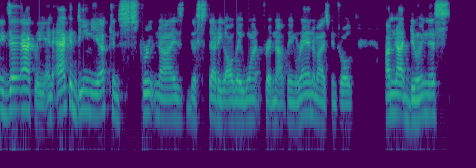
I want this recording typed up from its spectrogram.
exactly. And academia can scrutinize the study all they want for it not being randomized controlled. I'm not doing this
